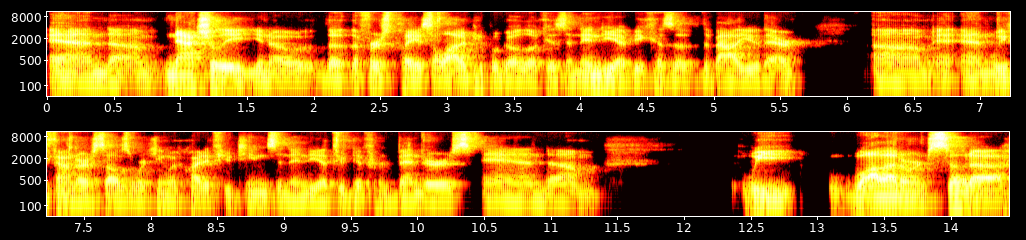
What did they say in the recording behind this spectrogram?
And um, naturally you know the, the first place a lot of people go look is in india because of the value there. Um, and, and, we found ourselves working with quite a few teams in india through different vendors. And um, we while at orange soda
